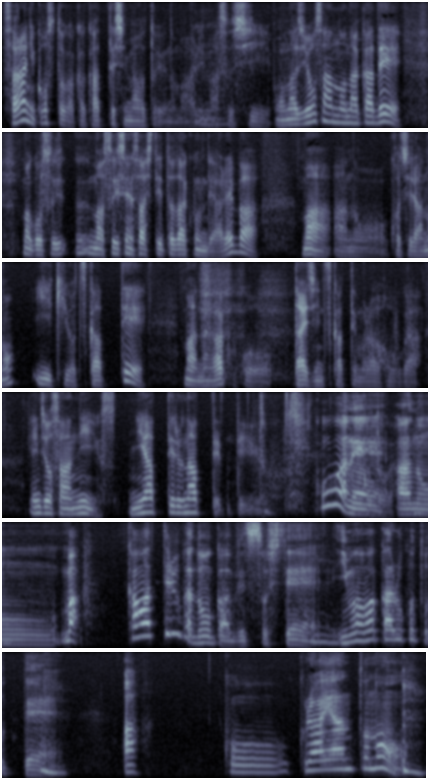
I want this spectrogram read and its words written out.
さらにコストがかかってしまうというのもありますし、同じ予算の中で、まあ、ご推,、まあ、推薦させていただくんであれば、まあ、あのこちらのいい木を使って、まあ、長くこう大事に使ってもらう方が炎上さんに似合ってるなってっていう。ここがねあのーまあ変わってるかどうかは別として、うん。今わかることって、うん。あこうクライアントの、うん。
